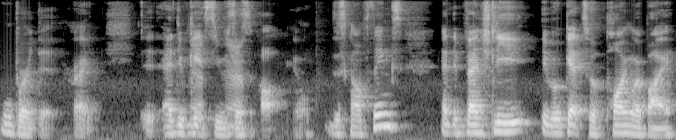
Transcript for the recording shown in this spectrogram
uber did right? It educates Yeah, users about you know this kind of things and eventually it will get to a point whereby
